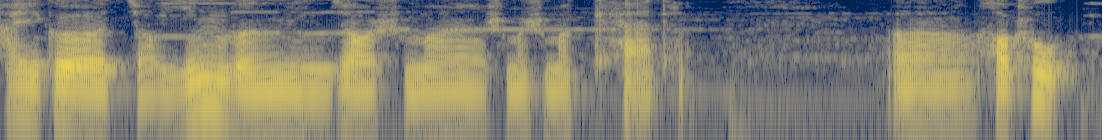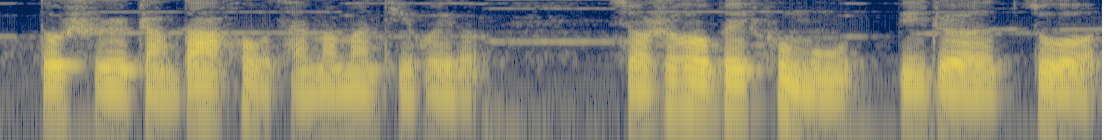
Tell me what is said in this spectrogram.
还有一个叫英文名叫什么什么什么 cat，呃，好处都是长大后才慢慢体会的。小时候被父母逼着做，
